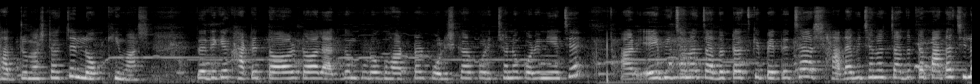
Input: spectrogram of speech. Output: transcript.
ভাদ্র মাসটা হচ্ছে লক্ষ্মী মাস। তো এদিকে খাটের তল টল একদম পুরো ঘর টর পরিষ্কার পরিচ্ছন্ন করে নিয়েছে। আর এই বিছানার চাদরটা আজকে পেতেছে, আর সাদা বিছানার চাদরটা পাতা ছিল,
